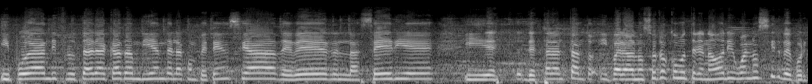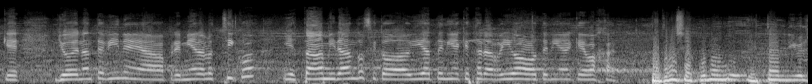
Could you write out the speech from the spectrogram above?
y puedan disfrutar acá también de la competencia, de ver la serie y de, de estar al tanto. Y para nosotros como entrenador igual nos sirve porque yo delante vine a premiar a los chicos y estaba mirando si todavía tenía que estar arriba o tenía que bajar. Patricia, ¿cómo está el nivel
